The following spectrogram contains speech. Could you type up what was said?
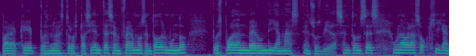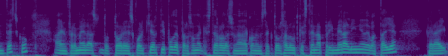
para que pues nuestros pacientes enfermos en todo el mundo pues puedan ver un día más en sus vidas. Entonces, un abrazo gigantesco a enfermeras, doctores, cualquier tipo de persona que esté relacionada con el sector salud, que esté en la primera línea de batalla. Caray,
